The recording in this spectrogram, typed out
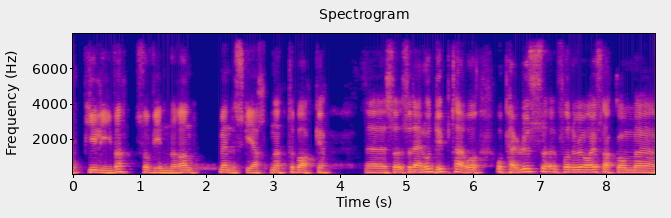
oppgi livet, så vinner han menneskehjertene tilbake. Eh, så, så, det er noe dypt her. Og, og, Paulus, for det var jo snakk om eh,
